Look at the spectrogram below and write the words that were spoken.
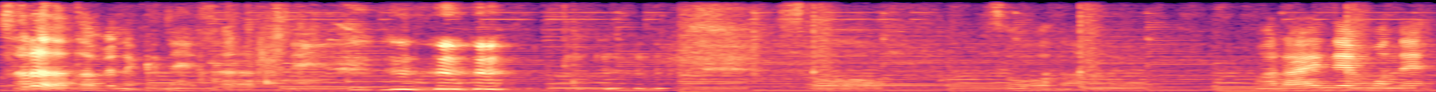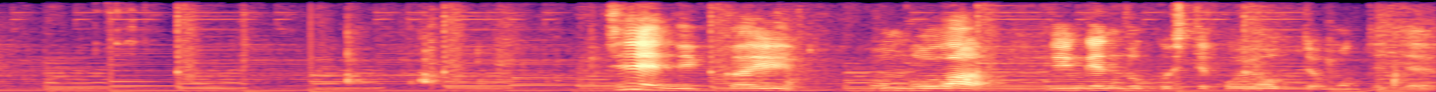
サラダ食べなきゃねサラダね あ来年もね。1年に1回今後は人間ドックしてこようって思ってて。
